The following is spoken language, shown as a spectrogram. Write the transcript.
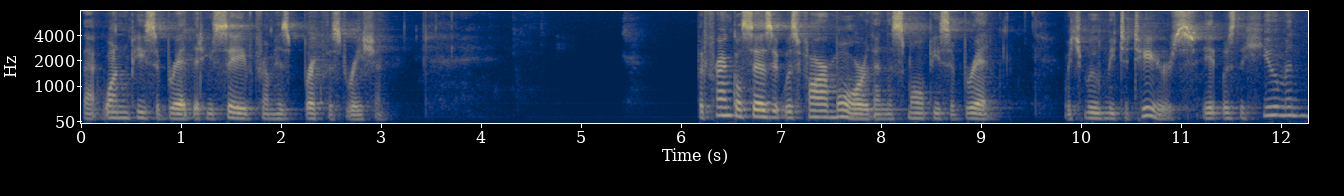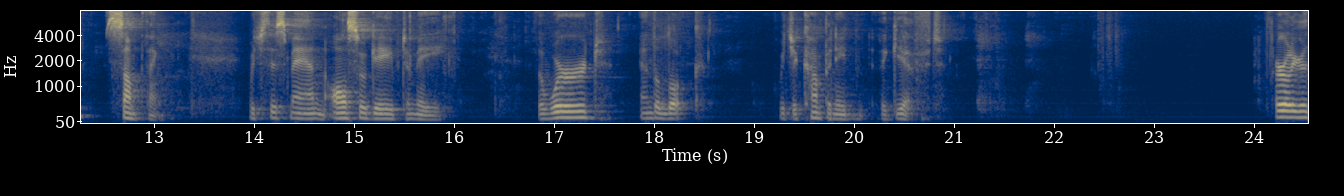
that one piece of bread that he saved from his breakfast ration. But Frankl says it was far more than the small piece of bread which moved me to tears. It was the human something which this man also gave to me the word and the look which accompanied the gift. Earlier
